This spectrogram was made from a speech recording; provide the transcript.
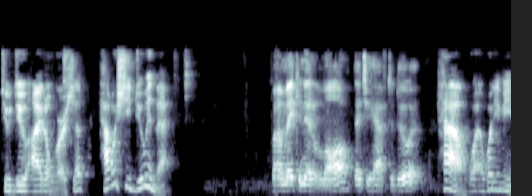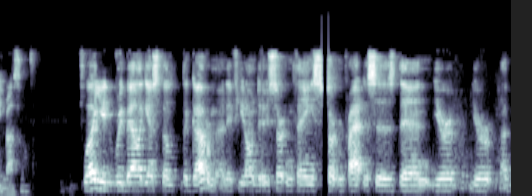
to do idol worship. How is she doing that? By making it a law that you have to do it. How? What, what do you mean, Russell? Well, you'd rebel against the, the government. If you don't do certain things, certain practices, then you're you're uh,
